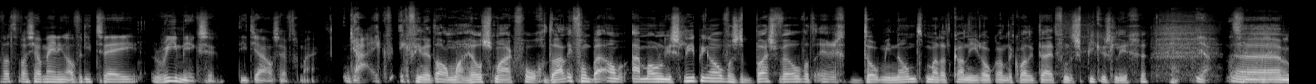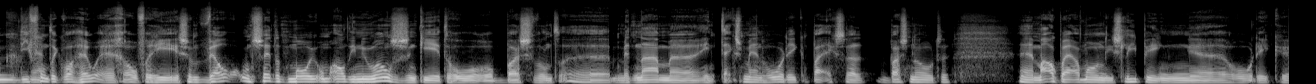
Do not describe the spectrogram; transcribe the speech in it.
Wat was jouw mening over die twee remixen die Giles heeft gemaakt? Ja, ik, ik vind het allemaal heel smaakvol gedaan. Ik vond bij Am- I'm Only Sleeping overigens de bas wel wat erg dominant. Maar dat kan hier ook aan de kwaliteit van de speakers liggen. Ja, Ehm, die vond ik wel heel erg overheersend. Wel ontzettend mooi om al die nuances een keer te horen op bas. Want eh, met name in Texman hoorde ik een paar extra basnoten. Eh, maar ook bij I'm Only Sleeping eh, hoorde ik eh,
